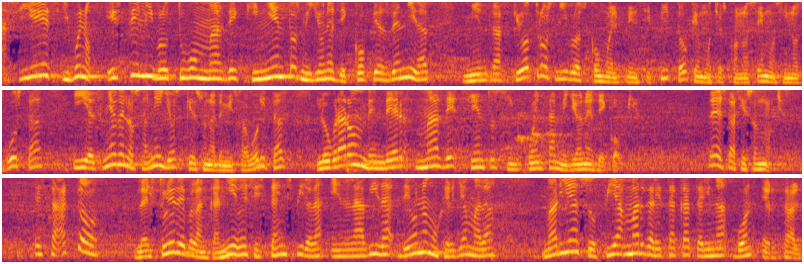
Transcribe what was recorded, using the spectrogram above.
Así es, y bueno, este libro tuvo más de 500 millones de copias vendidas, mientras que otros libros como El Principito, que muchos conocemos y nos gusta, y El Señor de los Anillos, que es una de mis favoritas, lograron vender más de 150 millones de copias. Esas sí son muchas. Exacto. La historia de Blancanieves está inspirada en la vida de una mujer llamada María Sofía Margareta Catarina von Erzal.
